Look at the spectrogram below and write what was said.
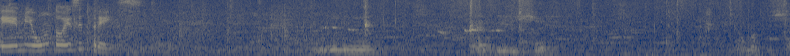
M1, 2 e 3. É bicho, hein? Uma bicha.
